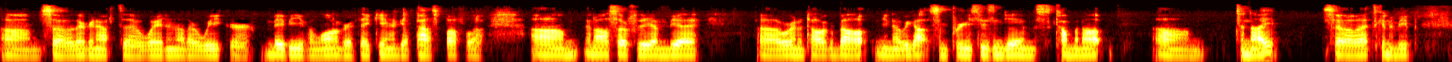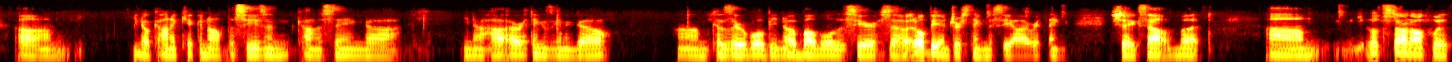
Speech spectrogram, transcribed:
Um, so they're going to have to wait another week or maybe even longer if they can't get past Buffalo. Um, and also for the NBA, uh, we're going to talk about, you know, we got some preseason games coming up um, tonight. So that's going to be, um, you know, kind of kicking off the season, kind of seeing, uh, you know, how everything's going to go. Because um, there will be no bubble this year. So it'll be interesting to see how everything shakes out. But um, let's start off with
